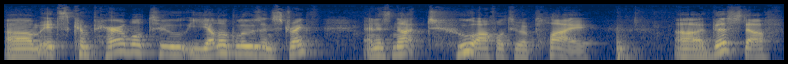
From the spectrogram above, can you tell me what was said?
Um, it's comparable to yellow glues in strength, and it's not too awful to apply. Uh, this stuff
